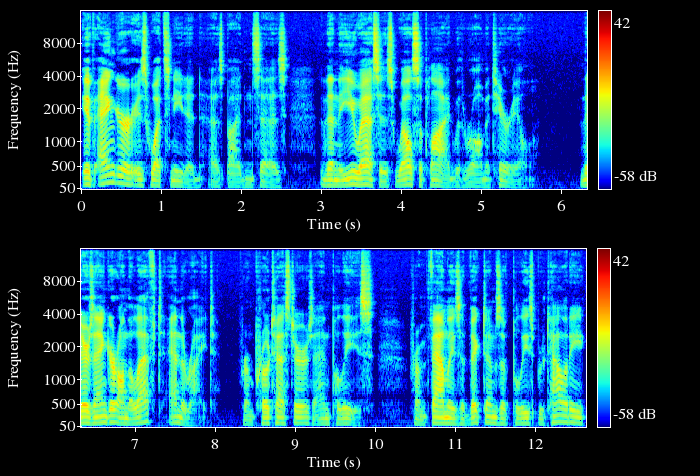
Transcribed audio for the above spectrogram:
If anger is what's needed, as Biden says, then the U.S. is well supplied with raw material. There's anger on the left and the right, from protesters and police, from families of victims of police brutality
